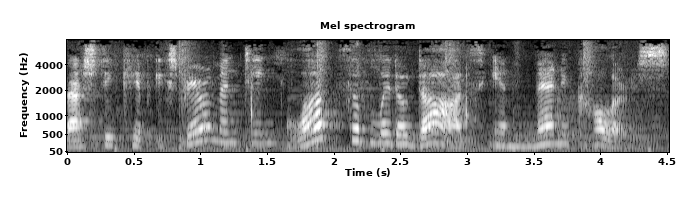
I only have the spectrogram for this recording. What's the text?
Vashti kept experimenting lots of little dots in many colors.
